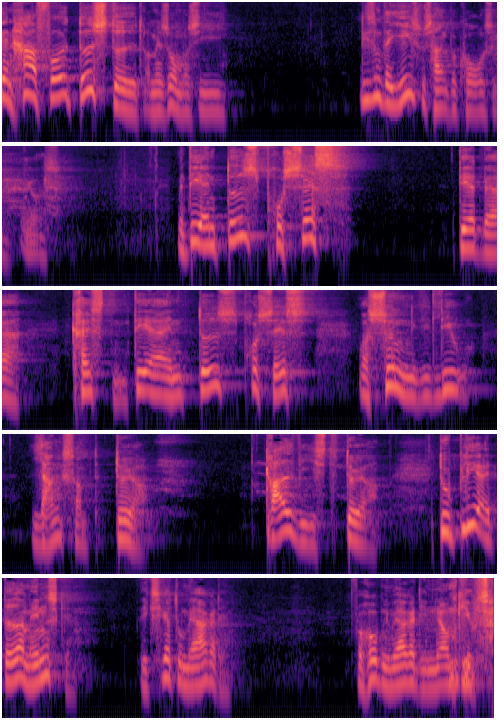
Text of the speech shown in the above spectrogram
den har fået dødstødet, om jeg så må sige. Ligesom da Jesus hang på korset. Ikke også? Men det er en dødsproces, det at være kristen. Det er en dødsproces, hvor synden i dit liv langsomt dør. Gradvist dør. Du bliver et bedre menneske. Det er ikke sikkert, du mærker det. Forhåbentlig mærker dine omgivelser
